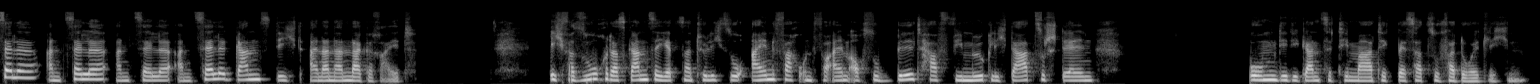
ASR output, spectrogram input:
Zelle an Zelle an Zelle an Zelle ganz dicht aneinandergereiht. Ich versuche das Ganze jetzt natürlich so einfach und vor allem auch so bildhaft wie möglich darzustellen, um dir die ganze Thematik besser zu verdeutlichen.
